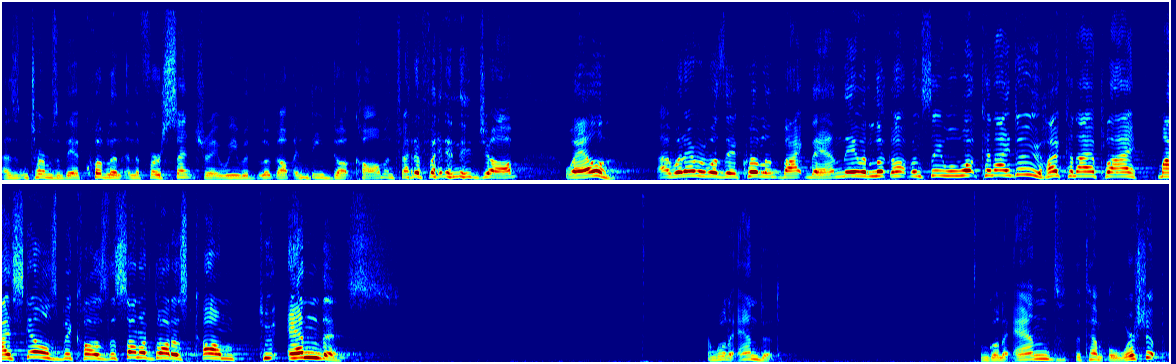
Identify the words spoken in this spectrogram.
As in terms of the equivalent in the first century, we would look up Indeed.com and try to find a new job. Well, uh, whatever was the equivalent back then, they would look up and say, Well, what can I do? How can I apply my skills? Because the Son of God has come to end this. I'm going to end it. I'm going to end the temple worship.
